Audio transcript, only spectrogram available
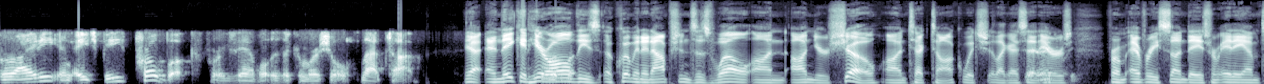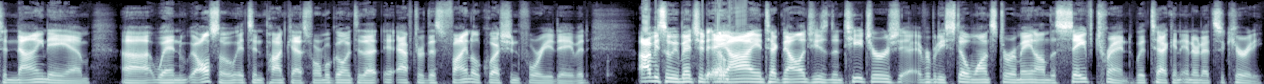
variety, and HP ProBook, for example, is a commercial laptop. Yeah, and they could hear all of these equipment and options as well on on your show on Tech Talk, which, like I said, airs from every Sundays from 8 a.m. to 9 a.m. Uh, when also it's in podcast form. We'll go into that after this final question for you, David. Obviously, we mentioned yeah. AI and technologies and the teachers. Everybody still wants to remain on the safe trend with tech and internet security.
